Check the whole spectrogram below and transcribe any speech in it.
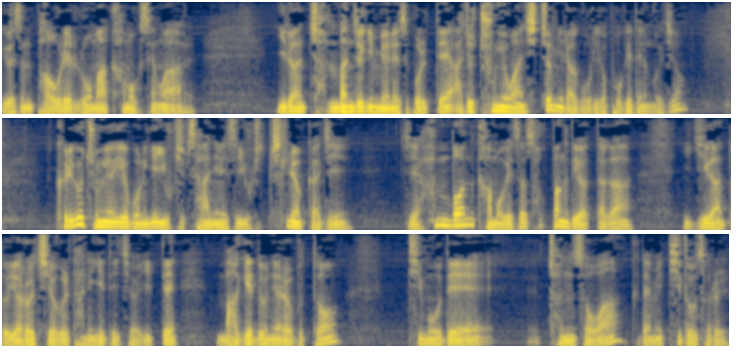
이것은 바울의 로마 감옥 생활 이러한 전반적인 면에서 볼 때 아주 중요한 시점이라고 우리가 보게 되는 거죠. 그리고 중요하게 보는 게 64년에서 67년까지 이제 한 번 감옥에서 석방되었다가 이 기간 또 여러 지역을 다니게 되죠. 이때 마게도냐로부터 디모데 전서와 그다음에 디도서를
